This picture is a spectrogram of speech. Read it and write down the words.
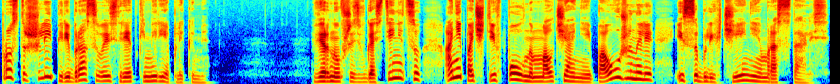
просто шли, перебрасываясь редкими репликами. Вернувшись в гостиницу, они почти в полном молчании поужинали и с облегчением расстались.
